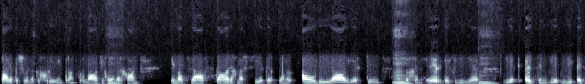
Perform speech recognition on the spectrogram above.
baie persoonlike groei en transformasie Mm. ondergaan en myself stadig maar seker onder al die lae leer ken en Mm. begin herdefinieer Mm. wie ek is en wie ek nie is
